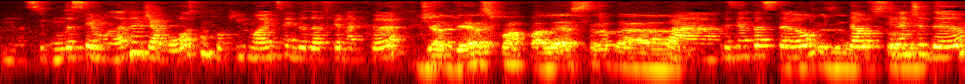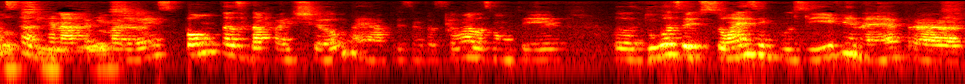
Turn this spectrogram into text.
na, segunda semana de agosto, um pouquinho antes ainda da FENACAM. Dia 10 com a palestra da... Com a apresentação, apresentação da oficina de dança, Renata Guimarães, Pontas da Paixão, é a apresentação, elas vão ter uh, duas edições, inclusive, né, para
